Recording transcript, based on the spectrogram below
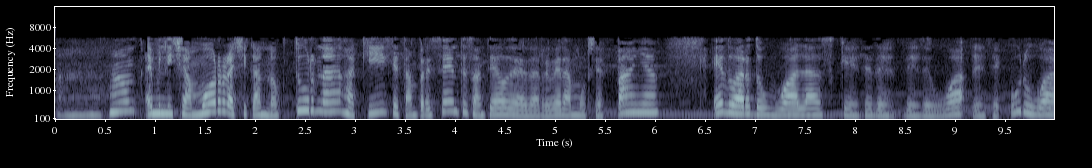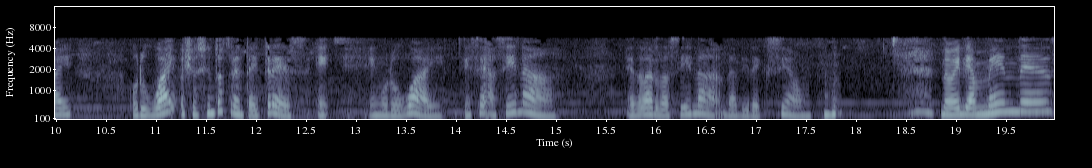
Ajá. Emily Chamorro, las chicas nocturnas aquí que están presentes, Santiago de la Rivera, Murcia, España. Eduardo Wallace, que es desde, desde, Uruguay, Uruguay 833, en, Uruguay. Ese, así es la, Eduardo, así es la, la dirección. Noelia Méndez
